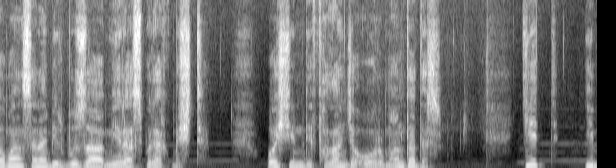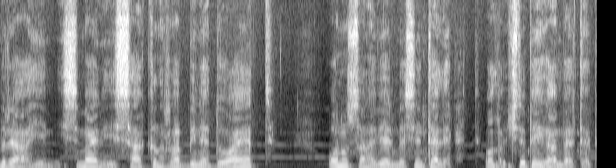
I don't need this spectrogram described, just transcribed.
baban sana bir buzağı miras bırakmıştı. O şimdi falanca ormandadır. Git İbrahim, İsmail, İshak'ın Rabbine dua et. Onun sana vermesini talep et. Allah işte peygamber tabi.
